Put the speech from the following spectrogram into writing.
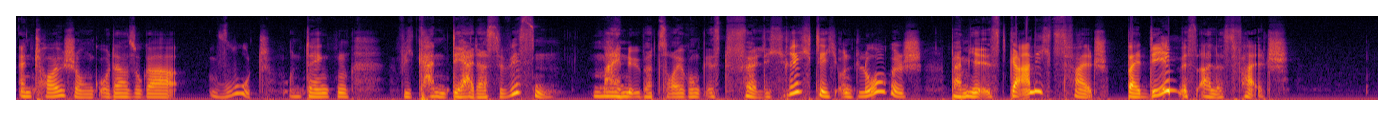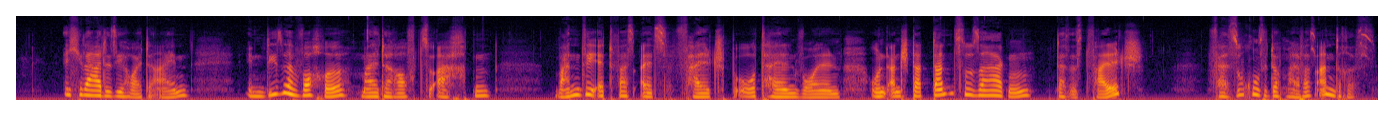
Enttäuschung oder sogar Wut und denken, wie kann der das wissen? Meine Überzeugung ist völlig richtig und logisch. Bei mir ist gar nichts falsch. Bei dem ist alles falsch. Ich lade Sie heute ein, in dieser Woche mal darauf zu achten, wann Sie etwas als falsch beurteilen wollen, und anstatt dann zu sagen, das ist falsch, versuchen Sie doch mal was anderes.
